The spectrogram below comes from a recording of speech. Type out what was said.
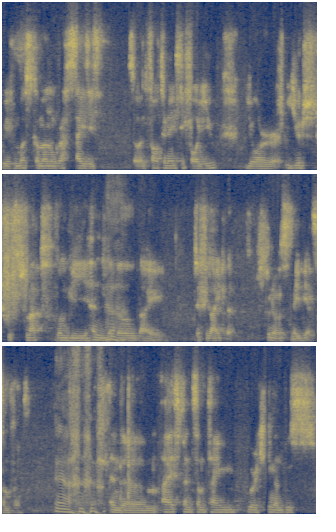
with most common graph sizes. So unfortunately for you, your huge Twitch map won't be handleable by Gephi Lite, but who knows, maybe at some point. Yeah. and um, I spent some time working on those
